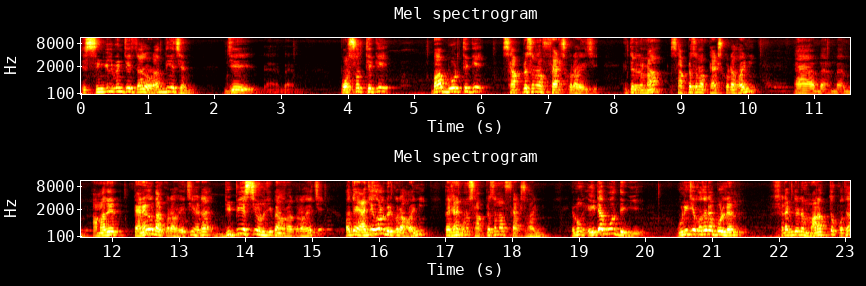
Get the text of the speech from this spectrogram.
যে সিঙ্গেল বেঞ্চে যা অর্ডার দিয়েছেন, যে পর্ষদ থেকে বা বোর্ড থেকে সাপ্রেশন অফ ফ্যাক্টস করা হয়েছে। কিন্তু এটা না, সাপ্রেশন অফ ফ্যাক্টস করা হয়নি। আমাদের প্যানেল বার করা হয়েছে, সেটা ডিপিএসসি অনুযায়ী প্যানেল বার করা হয়েছে। হয়তো অ্যাজ এ হোল বের করা হয়নি, তাই এখানে কোনো সাপ্রেশন অফ ফ্যাক্টস হয়নি। এবং এইটা বলতে গিয়ে উনি যে কথাটা বললেন সেটা কিন্তু একটা মারাত্মক কথা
